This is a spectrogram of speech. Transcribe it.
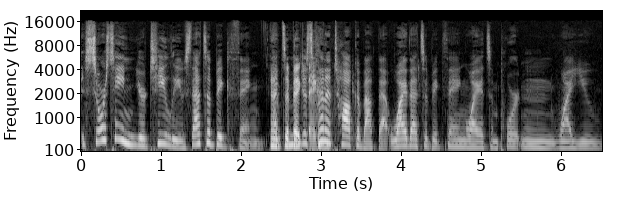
sourcing your tea leaves, that's a big thing. That's I a big just thing. kind of talk about that. Why that's a big thing, why it's important, why you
